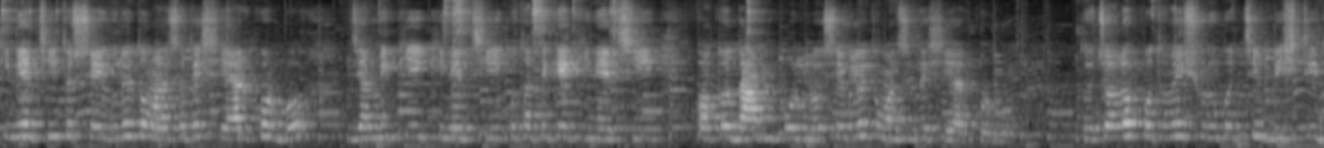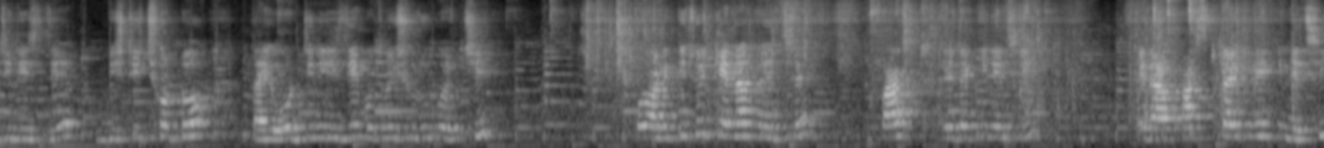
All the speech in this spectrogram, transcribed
কিনেছি, তো সেইগুলোই তোমাদের সাথে শেয়ার করব। যে আমি কী কিনেছি, কোথা থেকে কিনেছি, কত দাম পড়ল সেগুলোই তোমাদের সাথে শেয়ার করব। তো চলো প্রথমেই শুরু করছি বৃষ্টির জিনিস দিয়ে। বৃষ্টি ছোট, তাই ওর জিনিস দিয়ে প্রথমে শুরু করছি। ওর অনেক কিছুই কেনা হয়েছে। ফার্স্ট যেটা কিনেছি। এটা ফার্স্ট ক্রাই থেকে কিনেছি।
